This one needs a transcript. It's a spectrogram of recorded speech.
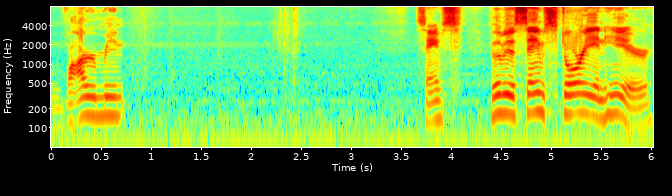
Varmint. Same. Gonna be the same story in here.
